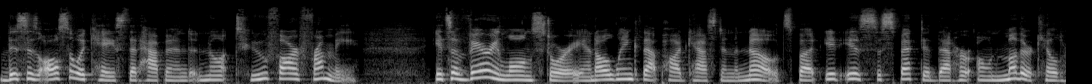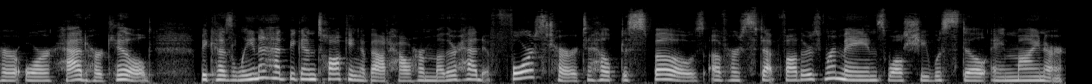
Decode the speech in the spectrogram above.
This is also a case that happened not too far from me. It's a very long story, and I'll link that podcast in the notes, but it is suspected that her own mother killed her or had her killed because Lena had begun talking about how her mother had forced her to help dispose of her stepfather's remains while she was still a minor.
